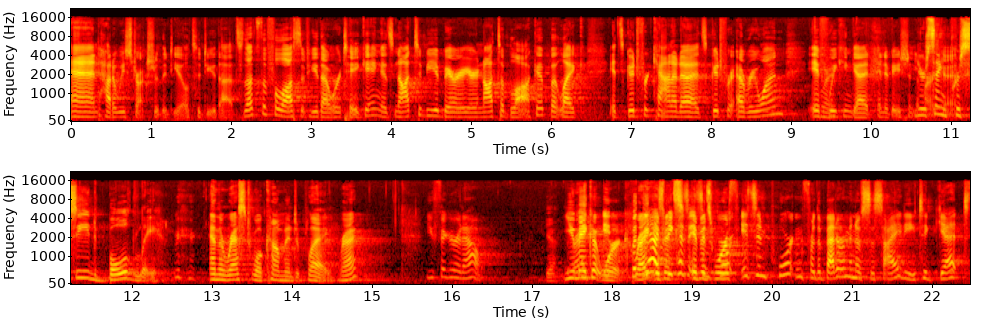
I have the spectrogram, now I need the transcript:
And how do we structure the deal to do that so that's the philosophy that we're taking is not to be a barrier not to block it but like it's good for canada it's good for everyone if we can get innovation to You're saying proceed boldly, and the rest will come into play, right? You figure it out. Yeah. You make it work, but right? Yes, if it's, because if it's import- worth it's important for the betterment of society to get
